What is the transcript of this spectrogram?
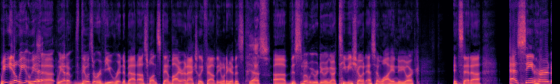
We, you know, we, we had a we had a there was a review written about us once, Stan Byer, and I actually found that You want to hear this? Yes. Uh, this is when we were doing our TV show at SNY in New York. It said, uh, "As seen, heard,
